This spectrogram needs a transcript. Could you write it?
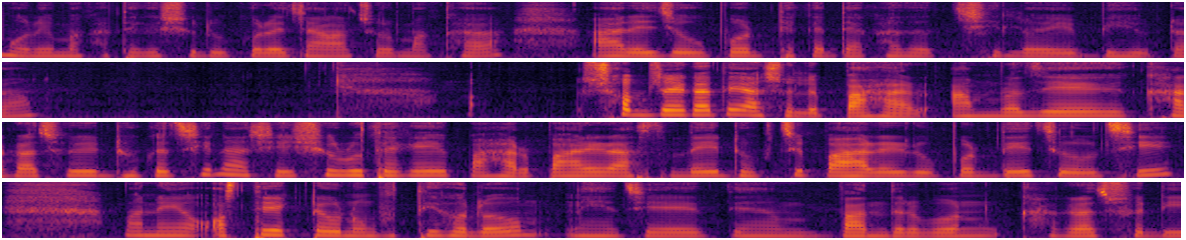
মুড়ি মাখা থেকে শুরু করে চানাচুর মাখা, আর এই যে উপর থেকে দেখা যাচ্ছিল এই ভিউটা। সব জায়গাতে আসলে পাহাড়। আমরা যে খাগড়াছড়ি ঢুকেছি না, সেই শুরু থেকে পাহাড়। পাহাড়ের রাস্তা দিয়ে ঢুকছি, পাহাড়ের উপর দিয়ে চলছি। মানে অস্থির একটা অনুভূতি হলো যে বান্দরবন খাগড়াছড়ি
